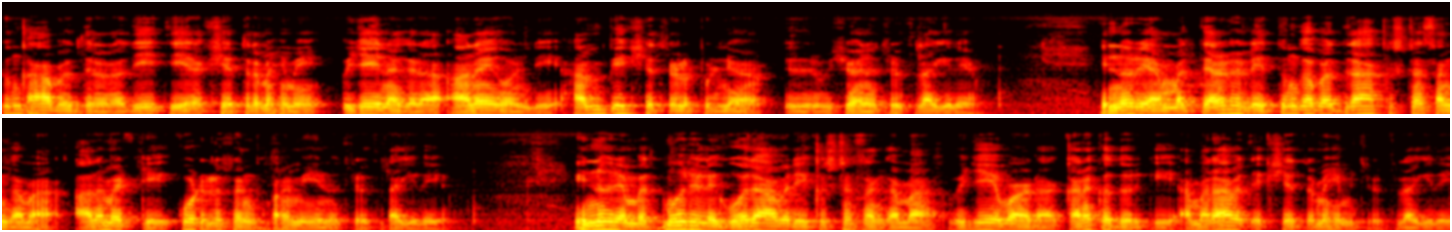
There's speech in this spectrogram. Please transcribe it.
ತುಂಗಭದ್ರ ನದಿ ತೀರ ಕ್ಷೇತ್ರ ಮಹಿಮೆ, ವಿಜಯನಗರ, ಆನೆಗೊಂಡಿ, ಹಂಪಿ ಕ್ಷೇತ್ರಗಳ ಪುಣ್ಯ ವಿಷಯವನ್ನು ತಿಳಿಸಲಾಗಿದೆ ಇನ್ನೂರ ಎಂಬತ್ತೆರಡರಲ್ಲಿ ತುಂಗಭದ್ರಾ ಕೃಷ್ಣ ಸಂಗಮ, ಆಲಮಟ್ಟಿ ಕೂಡಲ ಸಂಗಮ ಮಹಿಮೆಯನ್ನು ತಿಳಿಸಲಾಗಿದೆ. ಇನ್ನೂರ ಎಂಬತ್ತ್ಮೂರರಲ್ಲಿ ಗೋದಾವರಿ ಕೃಷ್ಣ ಸಂಗಮ, ವಿಜಯವಾಡ, ಕನಕದುರ್ಗಿ, ಅಮರಾವತಿ ಕ್ಷೇತ್ರ ಮಹಿಮೆ ತಿಳಿಸಲಾಗಿದೆ.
